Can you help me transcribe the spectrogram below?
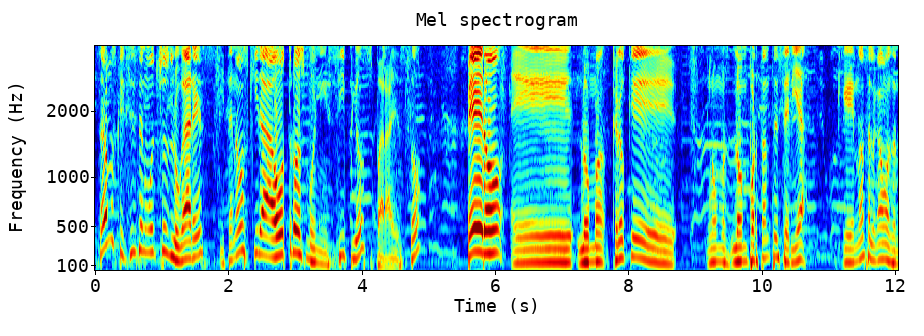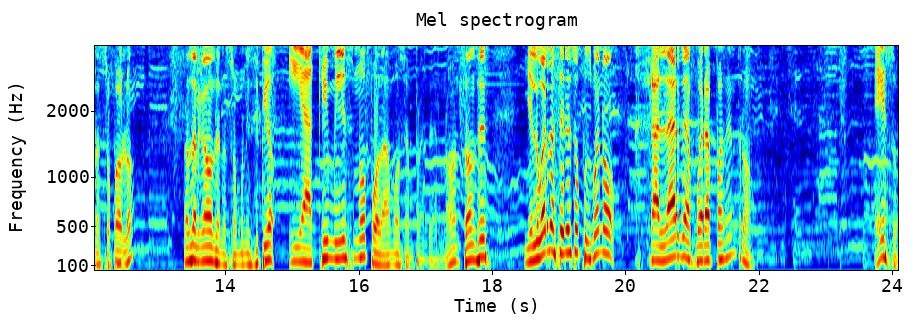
sabemos que existen muchos lugares y tenemos que ir a otros municipios para esto. Pero eh, lo, creo que lo, lo importante sería que no salgamos de nuestro pueblo, no salgamos de nuestro municipio y aquí mismo podamos emprender, ¿no? Entonces, y en lugar de hacer eso, pues bueno, jalar de afuera para adentro. Eso,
